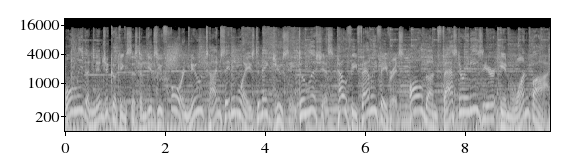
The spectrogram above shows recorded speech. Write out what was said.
Only the Ninja cooking system gives you four new time-saving ways to make juicy, delicious, healthy family favorites, all done faster and easier in one pot.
